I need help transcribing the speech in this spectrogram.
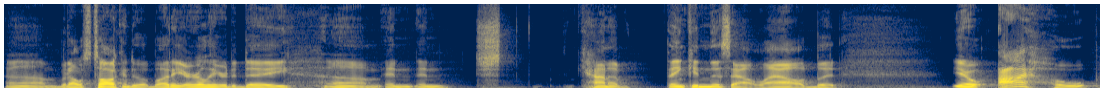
Um, but I was talking to a buddy earlier today, um, and and just kind of thinking this out loud. But you know, I hope.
